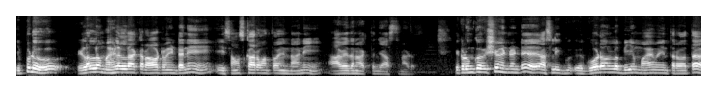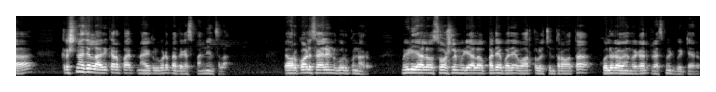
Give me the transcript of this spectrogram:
ఇప్పుడు ఇళ్ళలో మహిళల దాకా రావటం ఏంటని ఈ సంస్కారవంతమైన నాని ఆవేదన వ్యక్తం చేస్తున్నాడు. ఇక్కడ ఇంకో విషయం ఏంటంటే అసలు ఈ గోడౌన్లో బియ్యం మాయమైన తర్వాత కృష్ణా జిల్లా అధికార పార్టీ నాయకులు కూడా పెద్దగా స్పందించాల. ఎవరికోళ్ళు సైలెంట్ కూరుకున్నారు మీడియాలో సోషల్ మీడియాలో పదే పదే వార్తలు వచ్చిన తర్వాత కొల్లు రవీంద్ర గారు ప్రెస్ మీట్ పెట్టారు.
